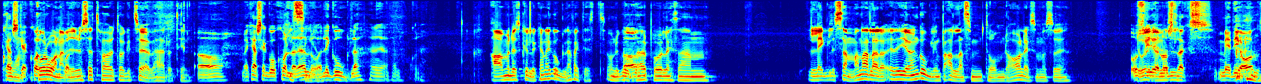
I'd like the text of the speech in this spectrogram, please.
Kanske kolla- coronaviruset har tagit sig över här då till. Ja, jag kanske ska gå och kolla den då, eller googla i alla fall. Kolla. Ja, men du skulle kunna googla faktiskt. Om du googlar Ja. på liksom... Lägg samman alla, eller gör en googling på alla symptom du har liksom. Och så, Och så gör någon slags median,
